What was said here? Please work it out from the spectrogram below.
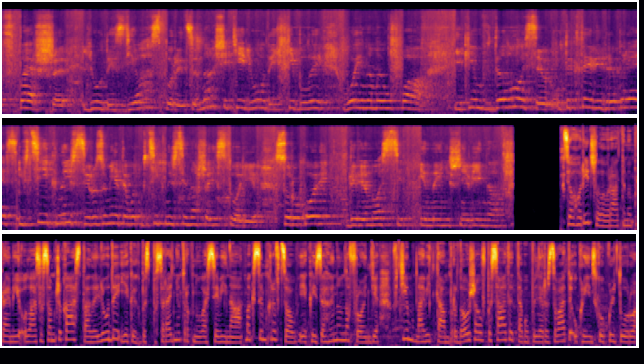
вперше люди з діаспори, це наші ті люди, які були воїнами УПА, яким вдалося утекти від репресій. І в цій книжці, розумієте, в цій книжці наша історія 40-ві, 90-ті і нинішня війна. Цьогоріч лауреатами премії Уласа Самчука стали люди, яких безпосередньо торкнулася війна. Максим Кривцов, який загинув на фронті. Втім, навіть там продовжував писати та популяризувати українську культуру.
